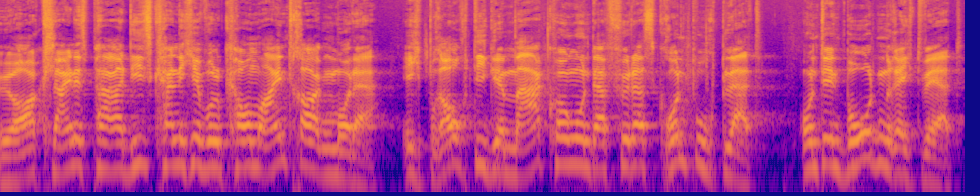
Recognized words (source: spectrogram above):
Ja, kleines Paradies kann ich hier wohl kaum eintragen, Mutter. Ich brauche die Gemarkung und dafür das Grundbuchblatt. Und den Bodenrichtwert.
